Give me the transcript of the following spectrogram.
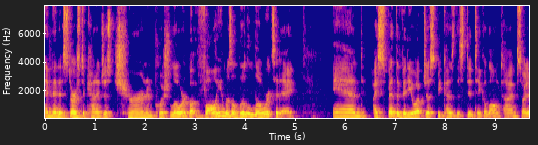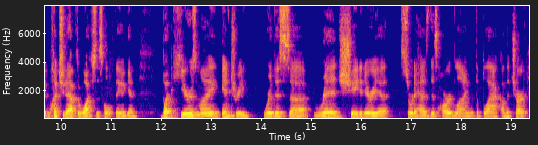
and then it starts to kind of just churn and push lower. But volume was a little lower today, and I sped the video up just because this did take a long time, so I didn't want you to have to watch this whole thing again. But here's my entry where this uh, red shaded area sort of has this hard line with the black on the chart.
